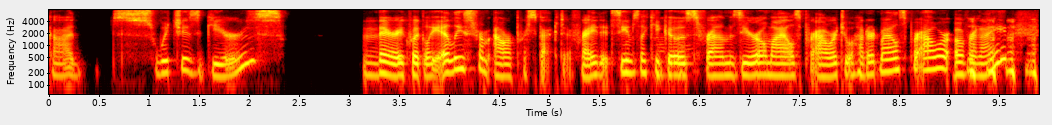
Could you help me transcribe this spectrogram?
God switches gears very quickly, at least from our perspective, right? It seems like he goes uh-huh. from zero miles per hour to 100 miles per hour overnight.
